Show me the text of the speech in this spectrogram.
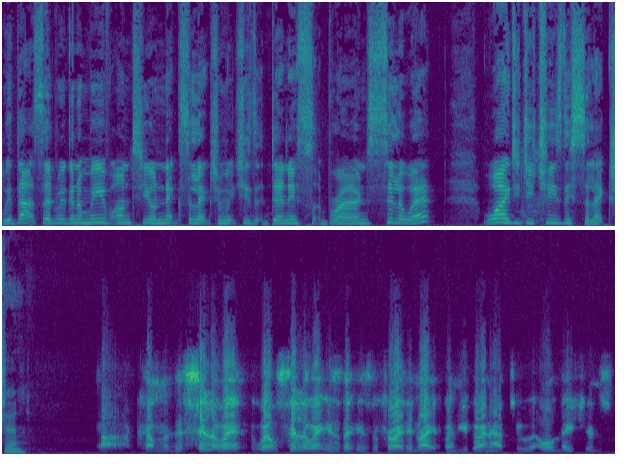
With that said, we're going to move on to your next selection, which is Dennis Brown Silhouette. Why did you choose this selection? Ah, come on, the silhouette. Well, silhouette is the is the Friday night when you're going out to All Nations,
